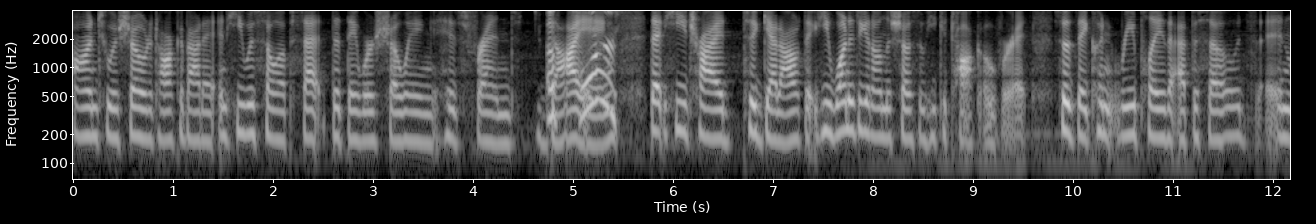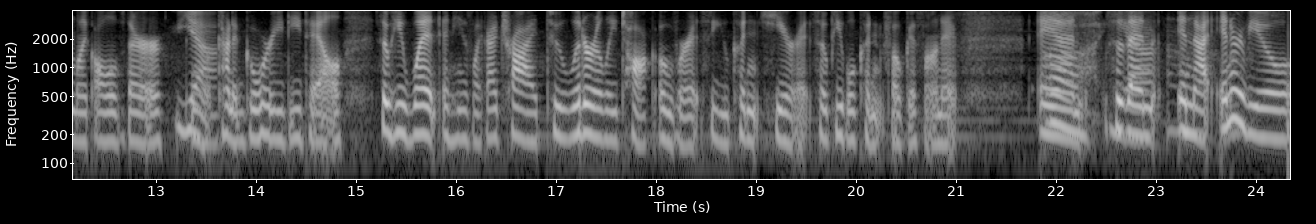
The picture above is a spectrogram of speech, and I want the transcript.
onto a show to talk about it, and he was so upset that they were showing his friend of dying course that he tried to get out that he wanted to get on the show so he could talk over it, so that they couldn't replay the episodes in like all of their Yeah. kind of gory detail. So he went and he's like, I tried to literally talk over it so you couldn't hear it, so people couldn't focus on it. And Ugh, so then in that interview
